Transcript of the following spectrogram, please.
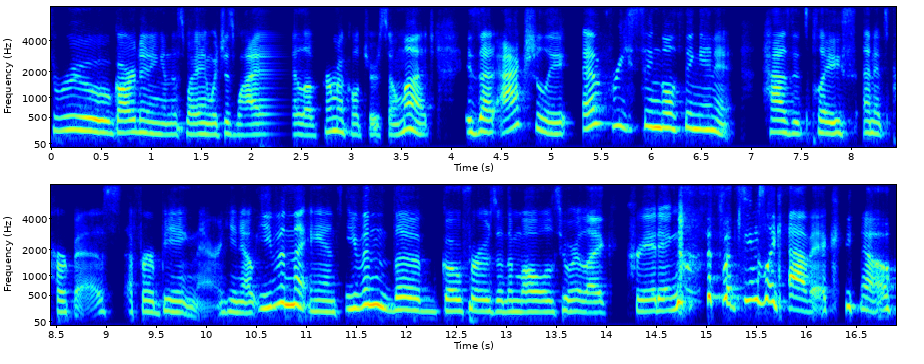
through gardening in this way, and which is why I love permaculture so much, is that actually every single thing in it has its place and its purpose for being there. You know, even the ants, even the gophers or the moles who are like creating what seems like havoc, you know,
